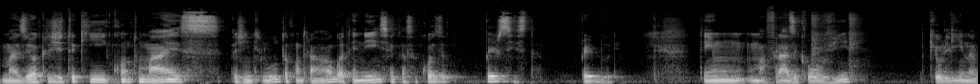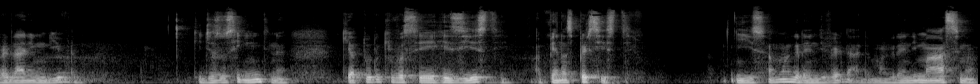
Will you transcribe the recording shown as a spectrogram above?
Mas eu acredito que quanto mais a gente luta contra algo, a tendência é que essa coisa persista, perdure. Tem um, uma frase que eu ouvi, que eu li na verdade em um livro, que diz o seguinte, né? Que a tudo que você resiste apenas persiste. E isso é uma grande verdade, uma grande máxima,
